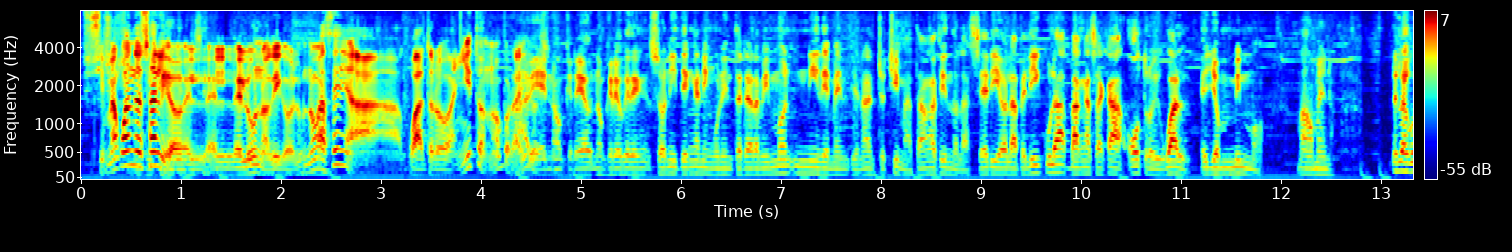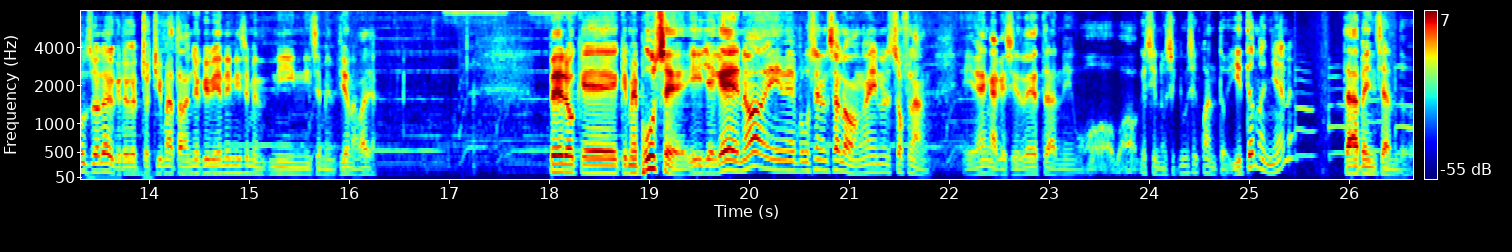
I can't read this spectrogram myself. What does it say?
¿Tsushima cuándo salió? El, el, el 1, digo. El 1 hace ya cuatro añitos, ¿no? Por ahí. A ver, no creo, no creo que Sony tenga ningún interés ahora mismo ni de mencionar Chochima. Estaban haciendo la serie o la película, van a sacar otro igual, ellos mismos, más o menos. En la consola, yo creo que el Chochima hasta el año que viene ni se, ni, ni se menciona, vaya. Pero que, que me puse y llegué, ¿no? Y me puse en el salón, ahí en el soflán. Y venga, que si es de Stranding, oh, wow, que si no sé qué, no sé cuánto. Y esta mañana estaba pensando,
